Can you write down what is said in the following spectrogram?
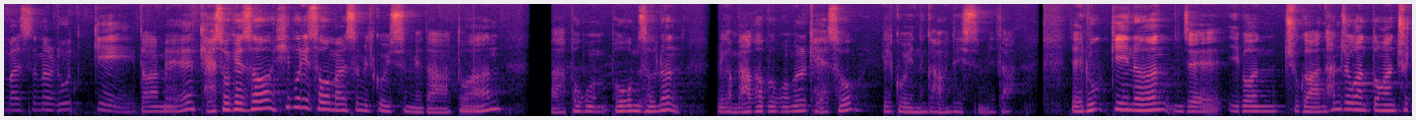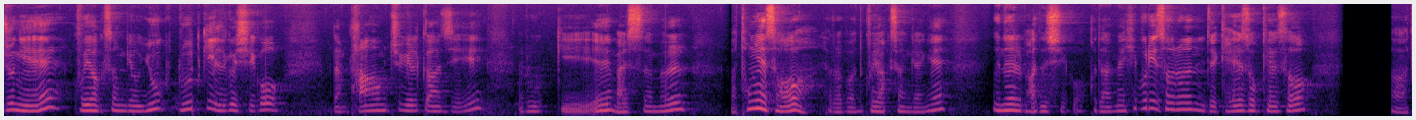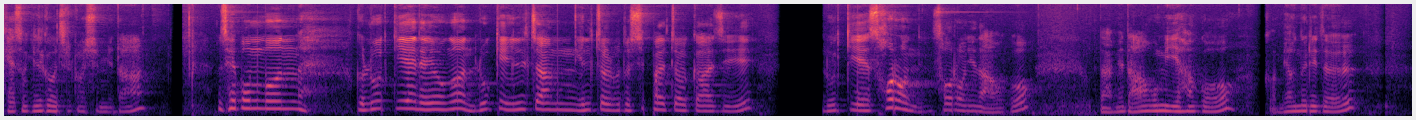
읽은 말씀은 룻기 그다음에 계속해서 히브리서 말씀 읽고 있습니다. 또한 아, 복음 복음서는 우리가 마가복음을 계속 읽고 있는 가운데 있습니다. 예, 룻기는 이제 이번 주간 한 주간 동안 주중에 구약 성경 6 룻기 읽으시고 그다음 다음 주일까지 룻기의 말씀을 통해서 여러분 구약 성경에 은혜를 받으시고 그다음에 히브리서는 이제 계속해서 어, 계속 읽어질 것입니다. 세 본문 그 룻기의 내용은 룻기 1장 1절부터 18절까지 룻기의 서론 서론이 나오고 그다음에 나오미하고 그 며느리들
